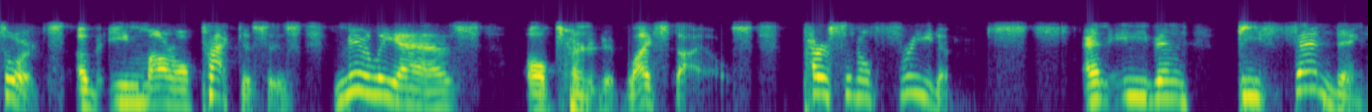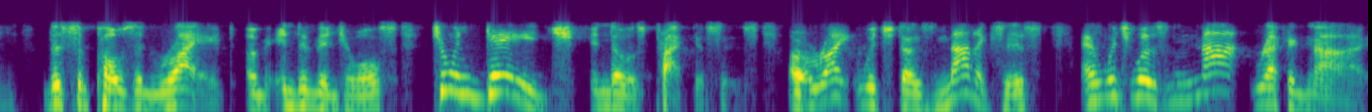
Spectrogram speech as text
sorts of immoral practices merely as alternative lifestyles, personal freedoms, and even defending the supposed right of individuals to engage in those practices, a right which does not exist and which was not recognized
